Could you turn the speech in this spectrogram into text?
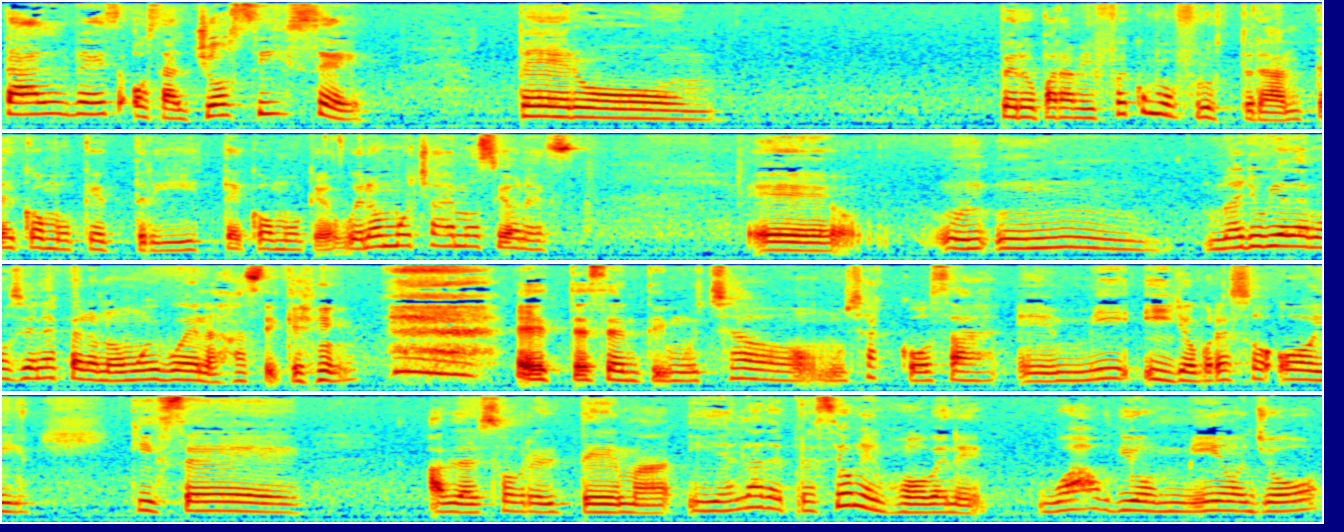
tal vez, o sea, yo sí sé, pero pero para mí fue como frustrante, como que triste, como que fueron muchas emociones. Eh, una lluvia de emociones, pero no muy buenas, así que este, sentí muchas cosas en mí y yo por eso hoy quise hablar sobre el tema y es la depresión en jóvenes. ¡Wow! Dios mío, yo,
